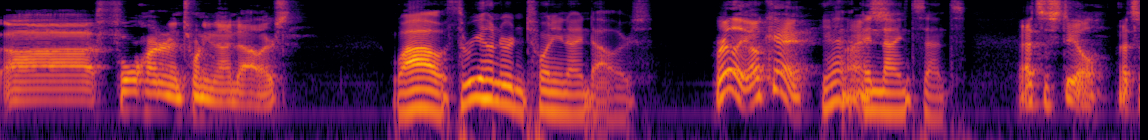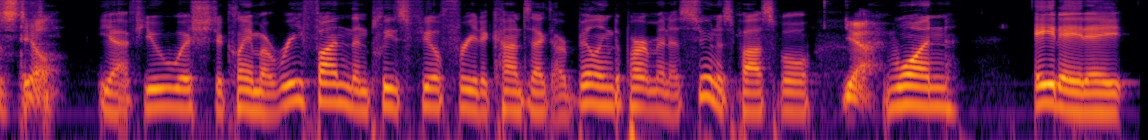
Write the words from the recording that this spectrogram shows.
Uh, four hundred and twenty nine dollars. Wow, three hundred and twenty nine dollars. Really? Okay. Yeah, nice. and nine cents. That's a steal. That's a steal. Yeah, if you wish to claim a refund, then please feel free to contact our billing department as soon as possible. Yeah. 1 888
